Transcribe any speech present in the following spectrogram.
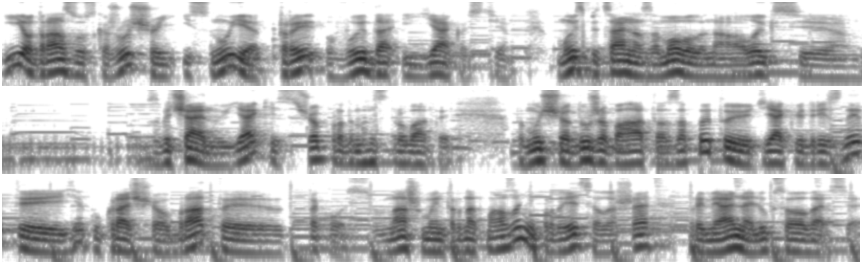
І одразу скажу, що існує три вида якості. Ми спеціально замовили на Олексі звичайну якість, щоб продемонструвати. Тому що дуже багато запитують, як відрізнити, яку краще обрати. Так ось в нашому інтернет-магазині продається лише преміальна люксова версія.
